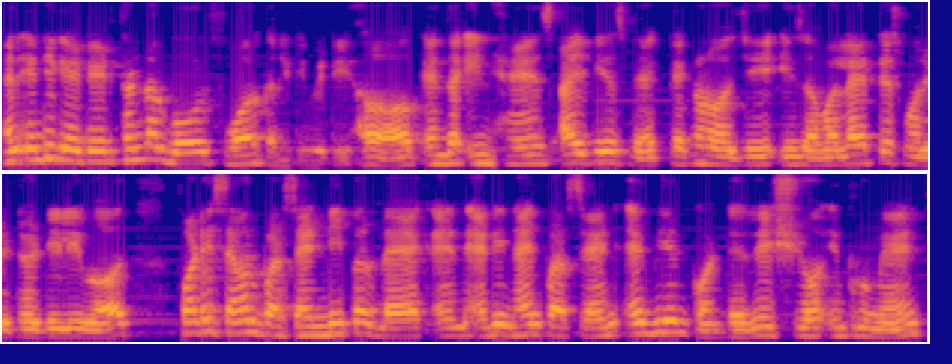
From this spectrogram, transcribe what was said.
an integrated Thunderbolt 4 connectivity hub and the enhanced IPS black technology is our latest monitor deliver 47% deeper black and 89% ambient content ratio improvement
